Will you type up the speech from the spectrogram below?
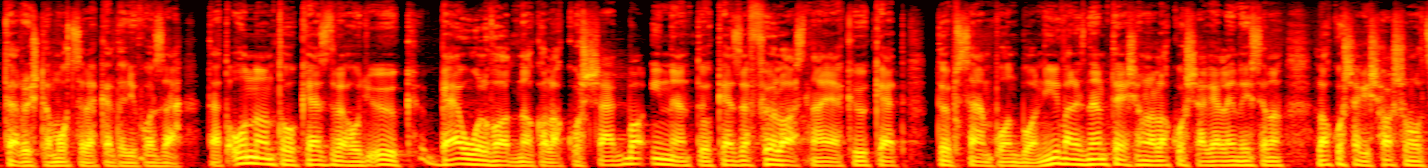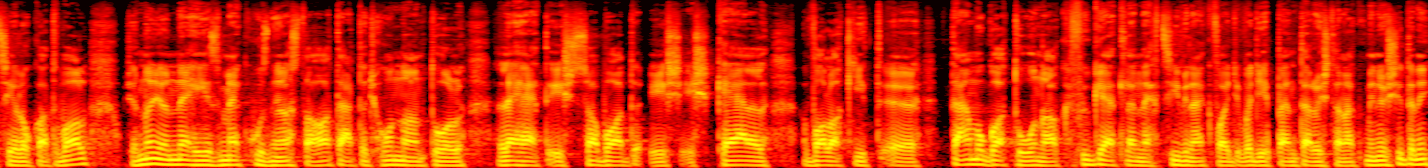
terrorista módszerekkel tegyük hozzá. Tehát onnantól kezdve, hogy ők beolvadnak a lakosságba, innentől kezdve felhasználják őket több szempontból. Nyilván ez nem teljesen a lakosság ellen, hiszen a lakosság is hasonló célokat val, úgyhogy nagyon nehéz meghúzni azt a határt, hogy honnantól lehet és szabad és, és kell valakit támogatónak, függetlennek, civilnek vagy, vagy éppen terroristának minősíteni.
